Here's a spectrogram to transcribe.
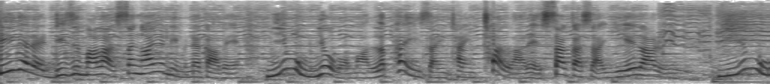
ပြီးခဲ့တဲ့ဒီဇင်ဘာလ15ရက်နေ့မနက်ကပဲမြင်းမှုမြို့ပေါ်မှာလက်ဖက်ရည်ဆိုင်ထိုင်ထွက်လာတဲ့စကစရဲသားတွေမြင်းမှု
